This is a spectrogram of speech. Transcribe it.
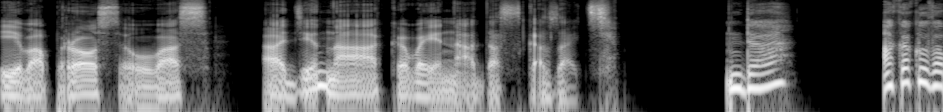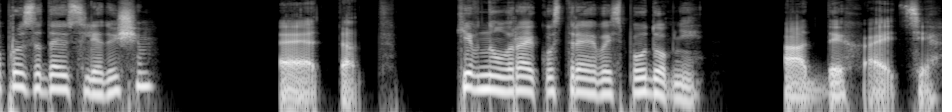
«И вопросы у вас одинаковые, надо сказать». «Да? А какой вопрос задаю следующим?» «Этот», — кивнул Райк, устраиваясь поудобней. «Отдыхайте,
